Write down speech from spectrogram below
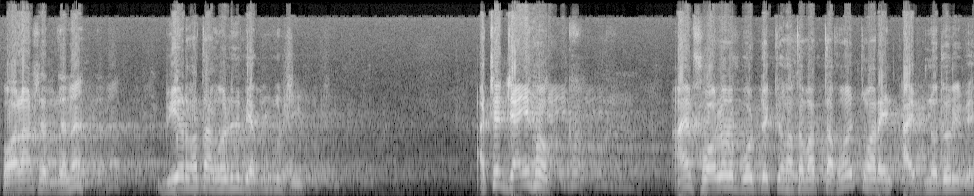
ফল আসেন না বিয়ের কথা বলে ব্যাকুল খুশি আচ্ছা যাই হোক, আমি ফলের বোর্ড দেখে কথাবার্তা হয় তোমার আইব নজরিবে।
